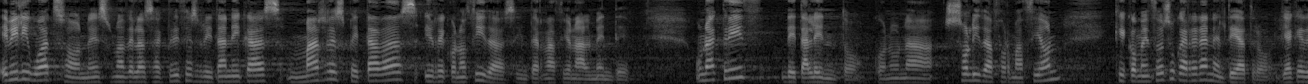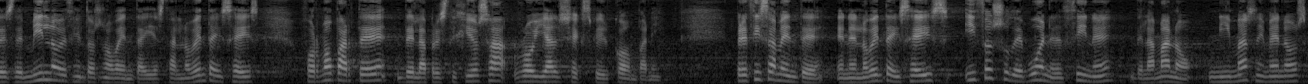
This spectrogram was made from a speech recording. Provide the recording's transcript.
Emily Watson es una de las actrices británicas más respetadas y reconocidas internacionalmente. Una actriz de talento, con una sólida formación que comenzó su carrera en el teatro, ya que desde 1990 y hasta el 96 formó parte de la prestigiosa Royal Shakespeare Company. Precisamente en el 96 hizo su debut en el cine de la mano ni más ni menos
